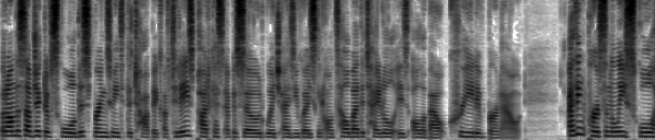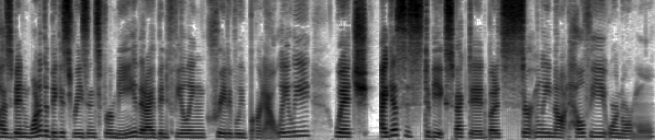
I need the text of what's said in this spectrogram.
But on the subject of school, this brings me to the topic of today's podcast episode, which, as you guys can all tell by the title, is all about creative burnout. I think personally, school has been one of the biggest reasons for me that I've been feeling creatively burnt out lately, which I guess is to be expected, but it's certainly not healthy or normal.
